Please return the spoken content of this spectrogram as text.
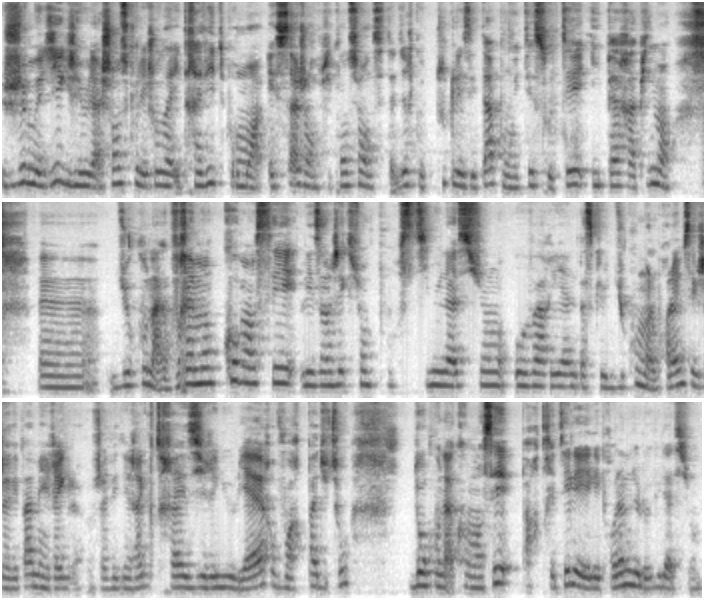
je me dis que j'ai eu la chance que les choses aillent très vite pour moi. Et ça, j'en suis consciente. C'est-à-dire que toutes les étapes ont été sautées hyper rapidement. Euh, du coup, on a vraiment commencé les injections pour stimulation ovarienne parce que du coup, moi, le problème, c'est que j'avais pas mes règles. J'avais des règles très irrégulières, voire pas du tout. Donc, on a commencé par traiter les, les problèmes de l'ovulation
